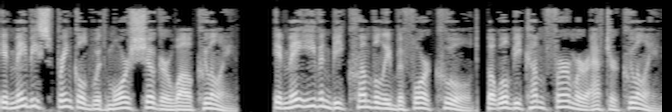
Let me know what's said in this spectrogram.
It may be sprinkled with more sugar while cooling. It may even be crumbly before cooled, but will become firmer after cooling.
